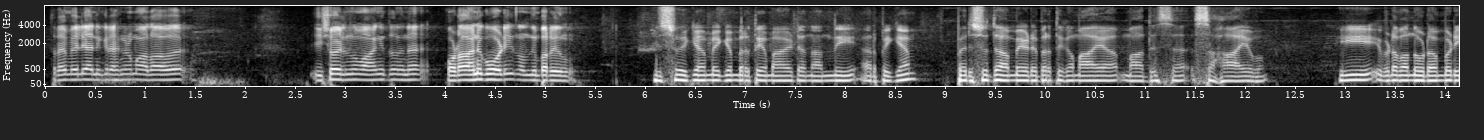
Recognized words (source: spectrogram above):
ഇത്രയും വലിയ അനുഗ്രഹങ്ങൾ മാതാവ് ഈശോയിൽ നിന്ന് വാങ്ങിത്തതിന് കൊടാനുകോടി നന്ദി പറയുന്നു. ഈശോയ്ക്ക് അമ്മയ്ക്കും പ്രത്യേകമായിട്ട് നന്ദി അർപ്പിക്കാം. പരിശുദ്ധ അമ്മയുടെ പ്രത്യേകമായ മാധ്യസ സഹായവും ഈ ഇവിടെ വന്ന് ഉടമ്പടി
